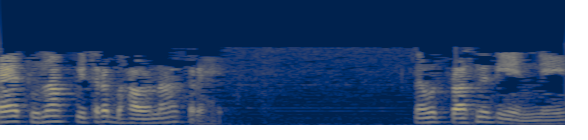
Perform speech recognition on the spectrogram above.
පෑ තුනක් විතර භාවනා කරහැයි. නමුත් ප්‍රශ්නේ තියෙන්නේ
